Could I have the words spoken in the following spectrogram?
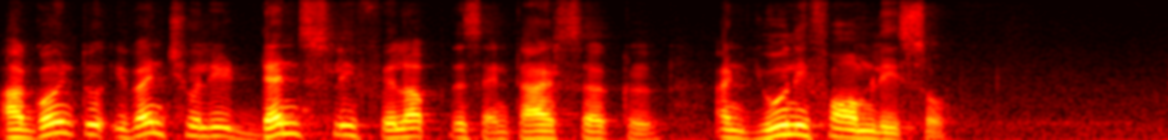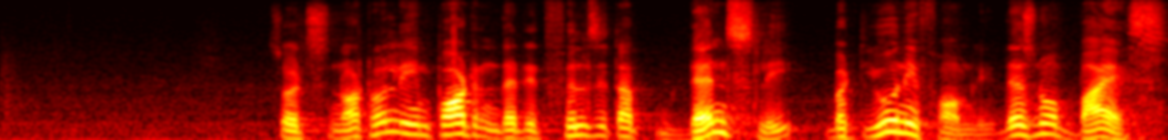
are going to eventually densely fill up this entire circle and uniformly so. So it is not only important that it fills it up densely but uniformly. There is no bias.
